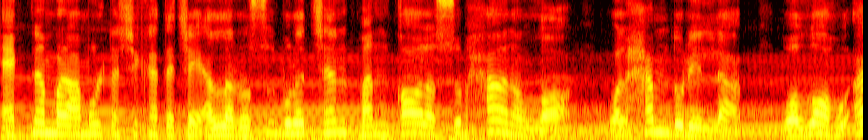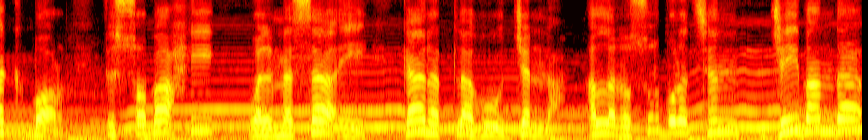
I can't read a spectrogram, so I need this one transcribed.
এক নম্বর আমলটা শেখাতে চাই। আল্লাহ রসুল বলেছেন, মান ক্বালা সুবহানাল্লাহ ওয়ালহামদুলিল্লাহ ওয়াল্লাহু আকবার ফি সবাহি ওয়াল মাসাই কানাত লাহু জান্নাহ। আল্লাহ রসুল বলেছেন, যেই বান্দা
